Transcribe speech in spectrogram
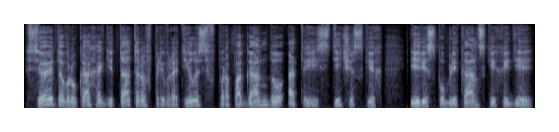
все это в руках агитаторов превратилось в пропаганду атеистических и республиканских идей,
